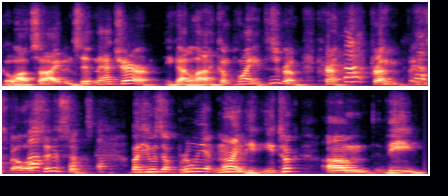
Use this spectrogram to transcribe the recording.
go outside and sit in that chair. He got a lot of complaints from from his fellow citizens. But he was a brilliant mind. He, he took um, the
